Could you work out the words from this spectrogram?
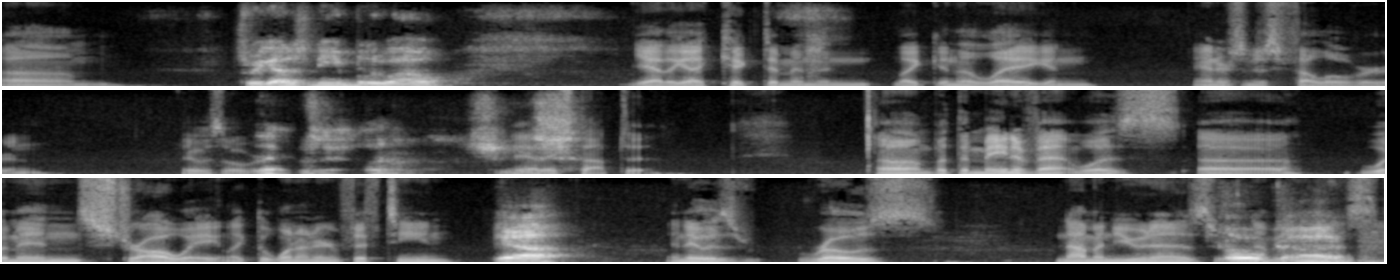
Um, So he got his knee blew out. Yeah, the guy kicked him in the like in the leg, and Anderson just fell over, and it was over. That was it. huh? Yeah, they stopped it. Um, but the main event was uh, women's straw weight, like the 115, Yeah. and it was Rose Namajunas or Oh, Namajunas.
